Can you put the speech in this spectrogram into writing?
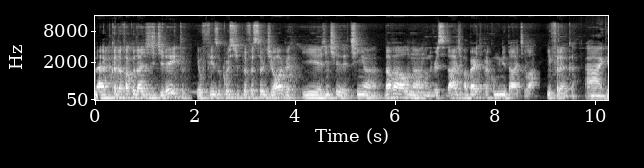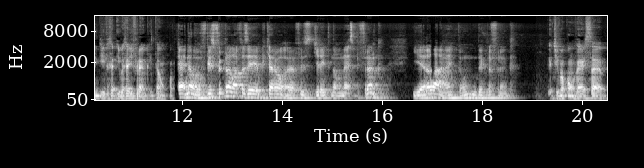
na época da faculdade de direito, eu fiz o curso de professor de yoga e a gente tinha dava aula na, na universidade aberto para a comunidade lá em Franca. Ah, entendi. E você é de Franca, então? É, não, eu fiz, fui para lá fazer porque era, eu fiz direito na Unesp Franca e era lá, né? Então mudei para Franca. Eu tive uma conversa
